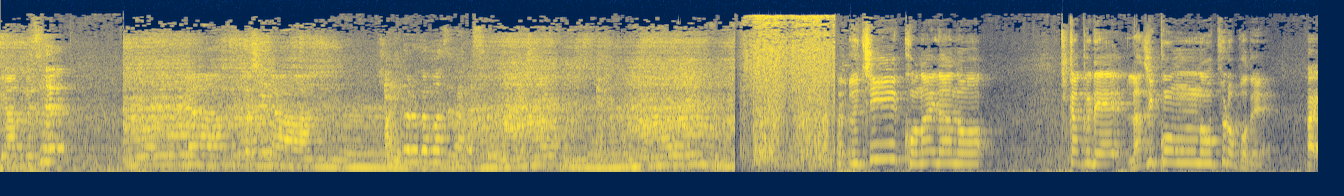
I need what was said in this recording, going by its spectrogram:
いやむずっいや難しいなハンドルがまずなんかすごい難しいうちこの間あの企画でラジコンのプロポではい。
